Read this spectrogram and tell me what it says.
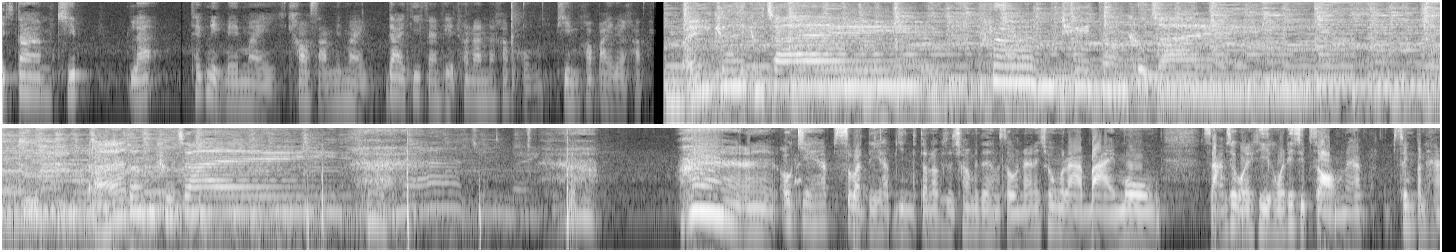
ติดตามคลิปและเทคนิคใหม่ๆข่าวสารใหม่ๆได้ที่แฟนเพจเท่านั้นนะครับผมพิมพ์เข้าไปเลยครับ ไม่เคยเข้าใจเรื่องที่ต้องเข้าใจแต่ต้องเข้าใจ โอเคครับ สวัสดีครับ ยินดีต้อนรับสู่ช่องมิเตอร์ทำโซนนะ ในช่วงเวลาบ่ายโมง30นาทีของวันที่12นะครับ ซึ่งปัญหา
